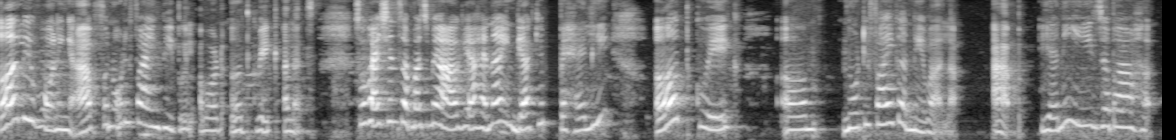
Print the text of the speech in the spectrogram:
early warning app for notifying people about earthquake alert so question समझ में आ गया है ना इंडिया की पहली अर्थ क्वेक नोटिफाई करने वाला ऐप यानी जब आप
